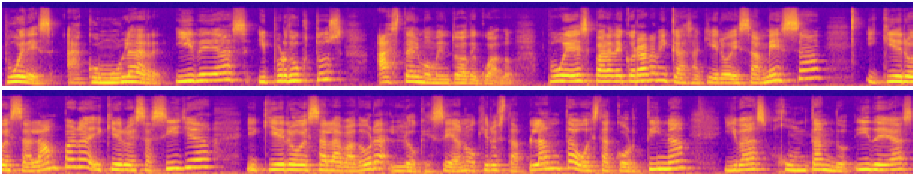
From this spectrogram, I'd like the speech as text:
puedes acumular ideas y productos hasta el momento adecuado. Pues para decorar a mi casa quiero esa mesa y quiero esa lámpara y quiero esa silla y quiero esa lavadora, lo que sea, ¿no? Quiero esta planta o esta cortina y vas juntando ideas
